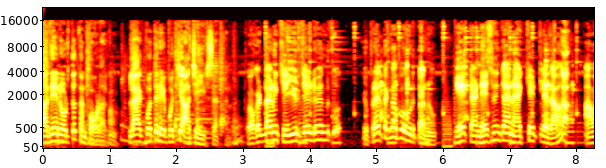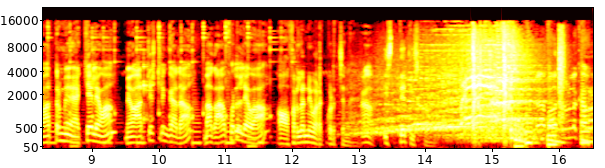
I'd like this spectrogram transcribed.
అదే నోటితో తను పొగడాలి. లేకపోతే రేపు వచ్చి ఆ చెయ్యి ఇరిసేస్తాను. పొగడ్డానికి చెయ్యి చేయడం ఎందుకు? విపరీతంగా పొగుడుతాను. ఏ టెన్ డేస్ నుంచి ఆయన యాక్ట్ చేయట్లేదా? ఆ. మాత్రం మేము యాక్ట్ చేయలేమా? మేము ఆర్టిస్టులం కాదా? మాకు ఆఫర్లు లేవా? ఆఫర్లన్నీ అడగకూడదు ఇస్తే తీసుకో బాత్రూమ్లో కలర్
